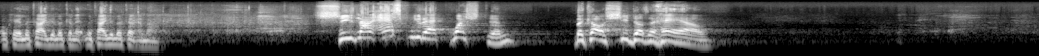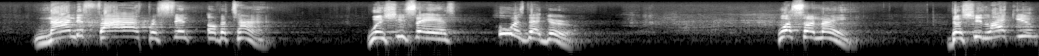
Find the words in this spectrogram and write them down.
Okay, look how you're looking at look how you're looking at now. She's not asking you that question because she doesn't have 95% of the time when she says, Who is that girl? What's her name? Does she like you?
